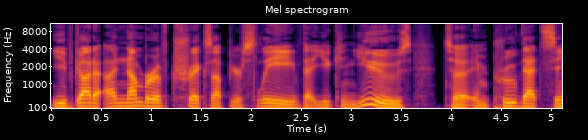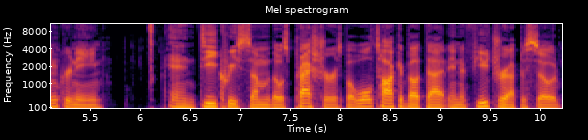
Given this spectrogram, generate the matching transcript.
you've got a, a number of tricks up your sleeve that you can use to improve that synchrony and decrease some of those pressures, but we'll talk about that in a future episode.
